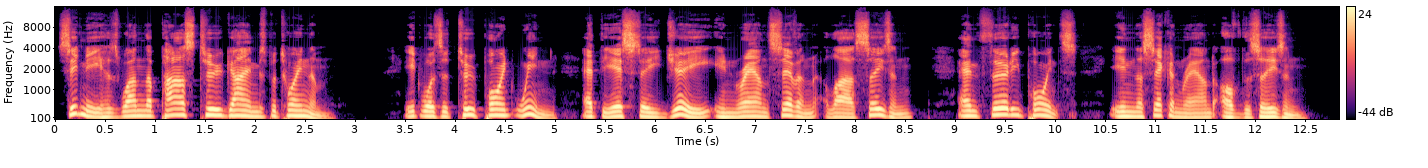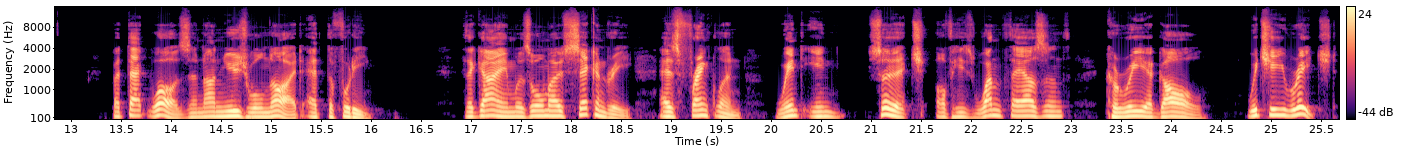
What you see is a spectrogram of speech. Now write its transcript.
Sydney has won the past two games between them. It was a two point win at the SCG in round seven last season and 30 points in the second round of the season. But that was an unusual night at the footy. The game was almost secondary as Franklin went in search of his 1000th career goal, which he reached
